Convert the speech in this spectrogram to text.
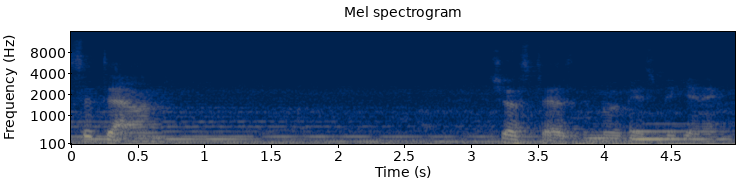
sit down just as the movie is beginning.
